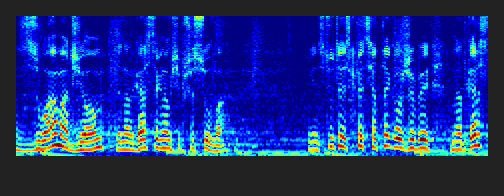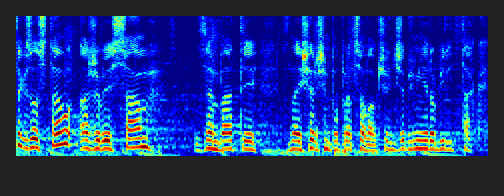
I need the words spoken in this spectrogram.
złamać ją, ten nadgarstek nam się przesuwa. Więc tutaj jest kwestia tego, żeby nadgarstek został, a żeby sam zębaty z najszerszym popracował, czyli żebyśmy nie robili tak,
